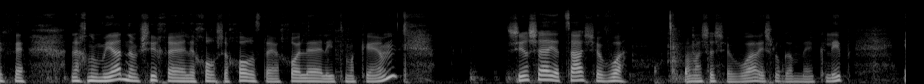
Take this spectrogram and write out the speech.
יפהפה. אנחנו מיד נמשיך uh, לחור שחור, אז אתה יכול uh, להתמקם. שיר שיצא השבוע, ממש השבוע, יש לו גם uh, קליפ. um,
